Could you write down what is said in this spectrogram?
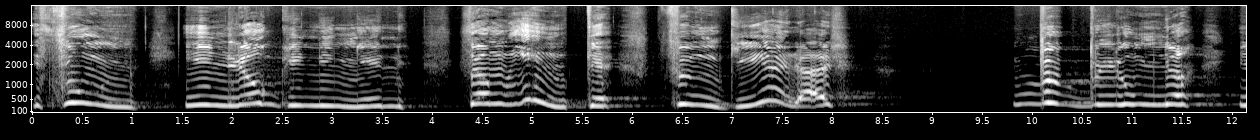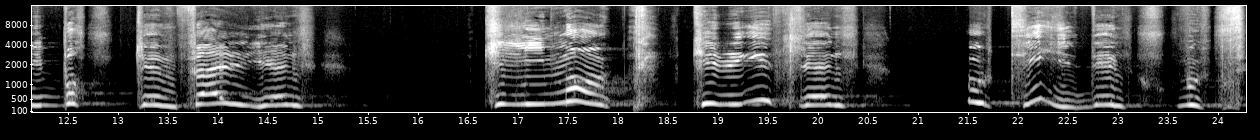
Zoom-inloggningen som inte fungerar. Bubblorna i botten, bottenfärgen. Klimatkrisen och tiden hos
